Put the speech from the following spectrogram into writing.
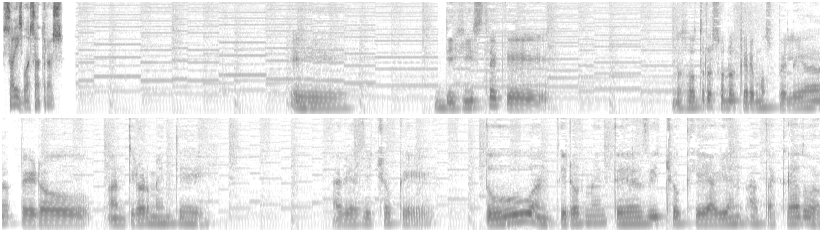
Sois vosotros. Eh, dijiste que nosotros solo queremos pelea, pero anteriormente habías dicho que tú anteriormente has dicho que habían atacado a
